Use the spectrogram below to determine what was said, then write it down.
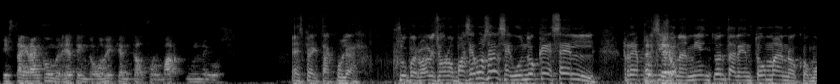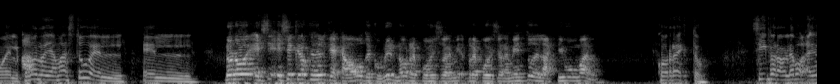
esta gran convergencia tecnológica en transformar un negocio. Espectacular. Súper valioso. Pasemos al segundo que es el reposicionamiento del talento humano, como el, ¿cómo ah. lo llamas tú? El, el... No, no, ese, creo que es el que acabamos de cubrir, ¿no? reposicionamiento del activo humano. Correcto. Sí, pero hablemos, eh,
